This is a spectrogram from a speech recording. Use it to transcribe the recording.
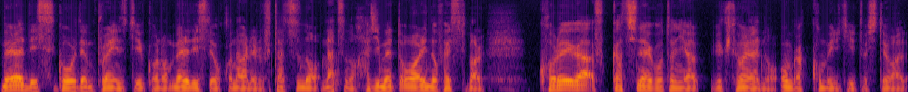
メレディスゴールデンプレインズというこのメレディスで行われる二つの夏の始めと終わりのフェスティバル。これが復活しないことには、ビクトリアの音楽コミュニティとしては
